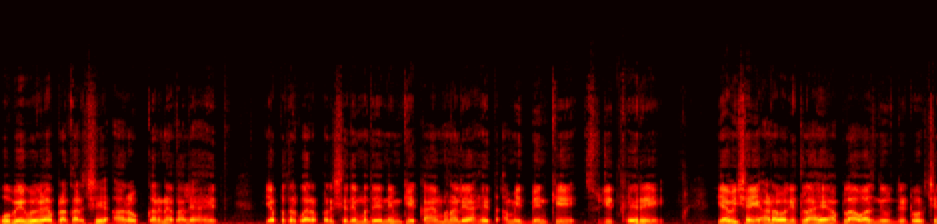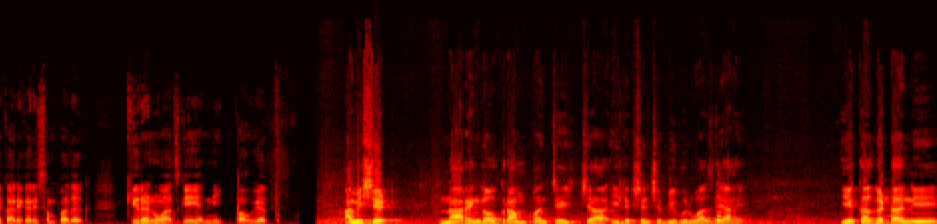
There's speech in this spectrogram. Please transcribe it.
व वेगवेगळ्या प्रकारचे आरोप करण्यात आले आहेत. या पत्रकार परिषदेमध्ये नेमके काय म्हणाले आहेत अमित बेनके सुजित खैरे याविषयी आढावा घेतला आहे आपला आवाज न्यूज नेटवर्कचे कार्यकारी संपादक किरण वाजगे यांनी. पाहूयात. अमित शेठ नारायणगाव ग्रामपंचायतच्या इलेक्शनचे बिगुल वाजले आहे. एका गटाने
